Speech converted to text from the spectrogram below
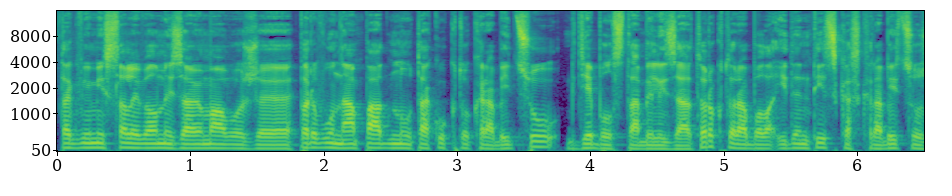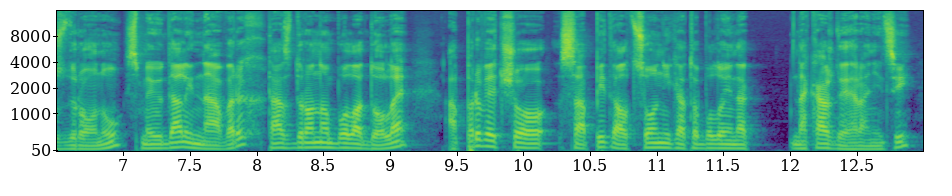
tak vymysleli veľmi zaujímavo, že prvú napadnú takúto krabicu, kde bol stabilizátor, ktorá bola identická s krabicou z drónu, sme ju dali na vrch, tá s dronom bola dole a prvé, čo sa pýtal colník, a to bolo inak na každej hranici,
